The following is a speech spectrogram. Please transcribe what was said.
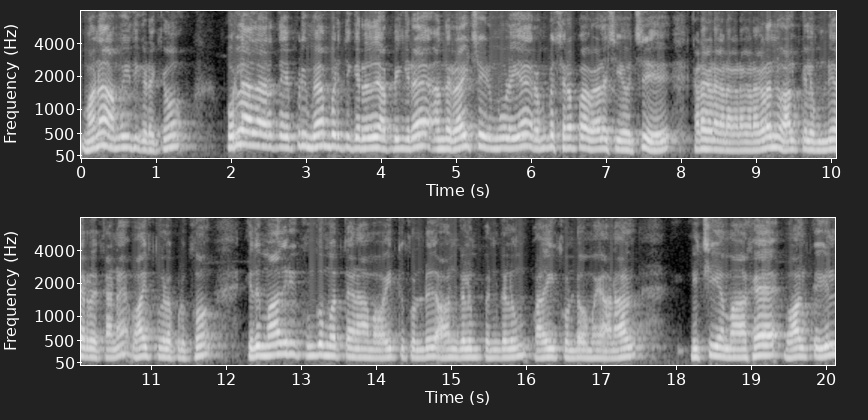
மன அமைதி கிடைக்கும். பொருளாதாரத்தை எப்படி மேம்படுத்திக்கிறது அப்படிங்கிற அந்த ரைட் சைடு மூளையை ரொம்ப சிறப்பாக வேலை செய்ய வச்சு கட கட கட கட கட கடன்னு வாழ்க்கையில் முன்னேறதுக்கான வாய்ப்புகளை கொடுக்கும். இது மாதிரி குங்குமத்தை நாம் வைத்துக்கொண்டு ஆண்களும் பெண்களும் பழகி கொண்டோமையானால் நிச்சயமாக வாழ்க்கையில்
